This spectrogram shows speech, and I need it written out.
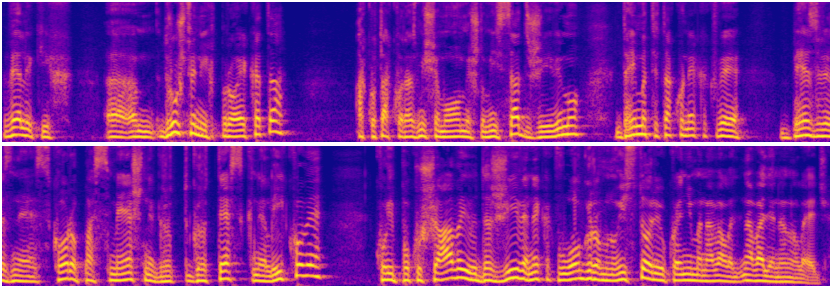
velikih društvenih projekata, ako tako razmišljamo o ovome što mi sad živimo, da imate tako nekakve bezvezne, skoro pa smešne, groteskne likove koji pokušavaju da žive nekakvu ogromnu istoriju koja je njima navaljena na leđa.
